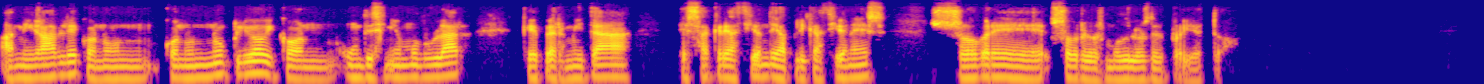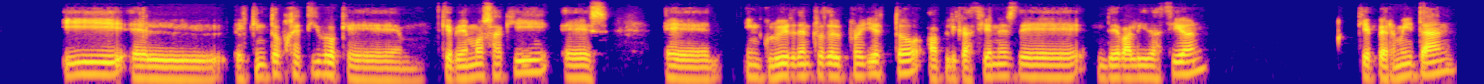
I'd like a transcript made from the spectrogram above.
amigable con un, con un núcleo y con un diseño modular que permita esa creación de aplicaciones sobre, sobre los módulos del proyecto. Y el, quinto objetivo que, vemos aquí es eh, incluir dentro del proyecto aplicaciones de, validación que permitan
